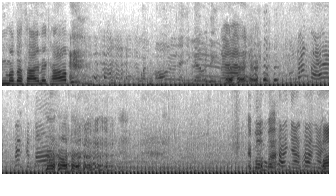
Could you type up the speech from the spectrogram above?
วินมอเตอร์ไซค์ไหมครับ ปวดท้องแล้วเนี่ยยังเดินไม่ถึงนาเลยหนูนั่งไหนนั่งกระตาไอ้บอกมาท่างานท่างานป๊อ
